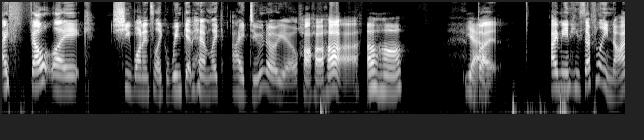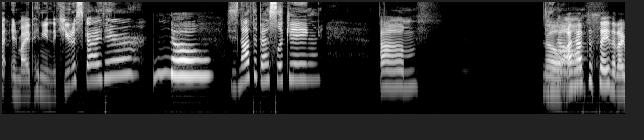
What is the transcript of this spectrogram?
I felt like she wanted to like wink at him, like I do know you, ha ha ha. Uh huh. Yeah. But I mean, he's definitely not, in my opinion, the cutest guy there. no. He's not the best looking. Um. you No, I have to say that I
